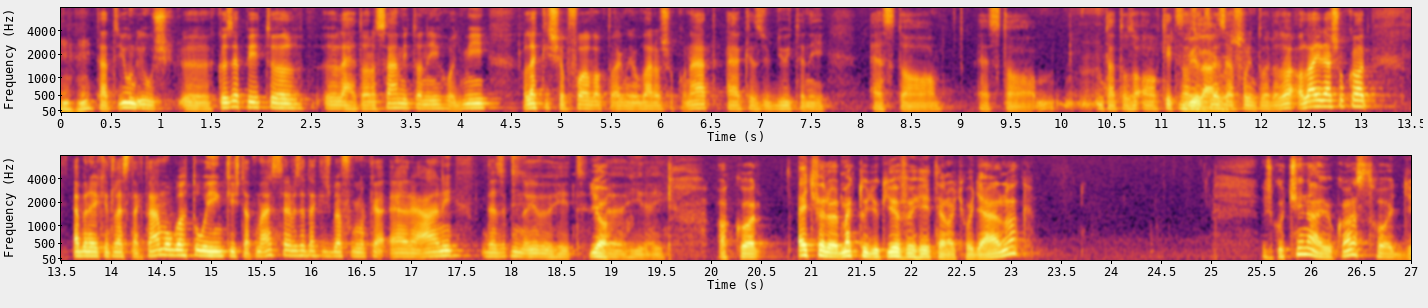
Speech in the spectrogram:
Uh-huh. Tehát június közepétől lehet arra számítani, hogy mi a legkisebb falvaktól a legnagyobb városokon át elkezdjük gyűjteni ezt a, ezt a, tehát az a 250 ezer forintot aláírásokat. Ebben egyébként lesznek támogatóink is, tehát más szervezetek is be fognak erre állni, de ezek mind a jövő hét Jó. hírei. Akkor egyfelől megtudjuk jövő héten, hogy hogy állnak, és akkor csináljuk azt, hogy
